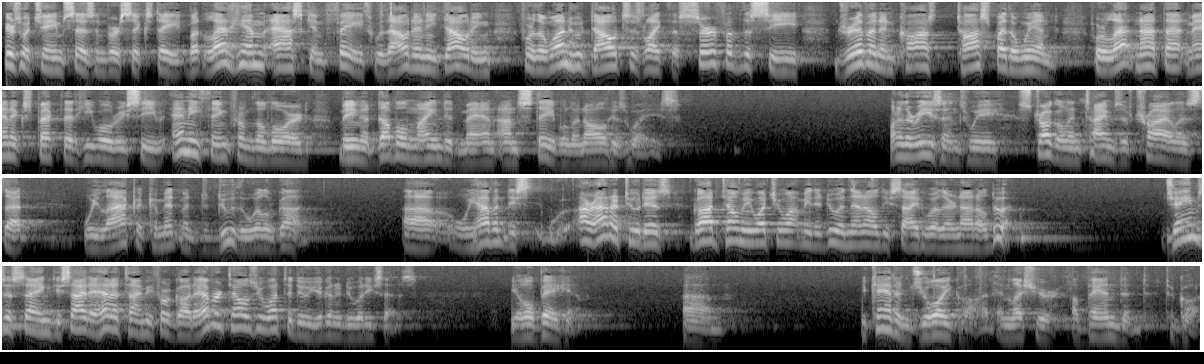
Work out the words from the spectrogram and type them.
Here's what James says in verse 6 to 8 But let him ask in faith without any doubting, for the one who doubts is like the surf of the sea, driven and tossed by the wind. For let not that man expect that he will receive anything from the Lord, being a double minded man, unstable in all his ways. One of the reasons we struggle in times of trial is that we lack a commitment to do the will of God. Uh, we haven't. De- our attitude is, God, tell me what you want me to do, and then I'll decide whether or not I'll do it. James is saying, decide ahead of time before God ever tells you what to do. You're going to do what He says. You'll obey him. Um, you can't enjoy God unless you're abandoned to God.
